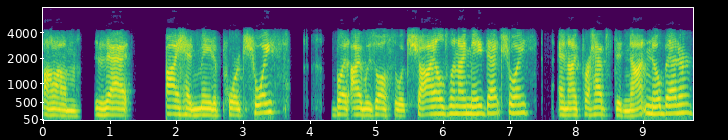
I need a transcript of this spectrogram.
um, that I had made a poor choice but I was also a child when I made that choice, and I perhaps did not know better.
